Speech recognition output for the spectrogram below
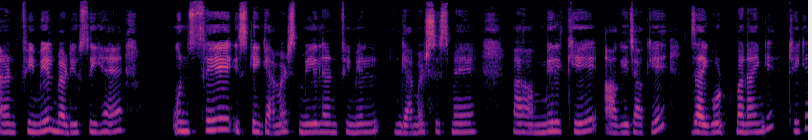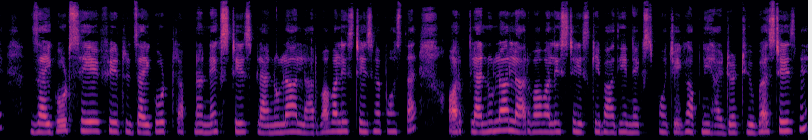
एंड फीमेल मेड्यूसी हैं उनसे इसके gametes male and female gametes इसमें मिल के आगे जाके जाइगोट बनाएँगे, ठीक है? जाइगोट से फिर जाइगोट अपना नेक्स्ट स्टेज प्लानुला लार्वा वाले स्टेज में पहुँचता है और प्लानुला लार्वा वाले स्टेज के बाद ये नेक्स्ट पहुंचेगा अपनी हाइड्रोट्यूबा स्टेज में,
